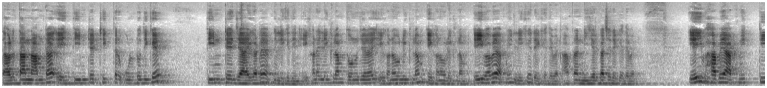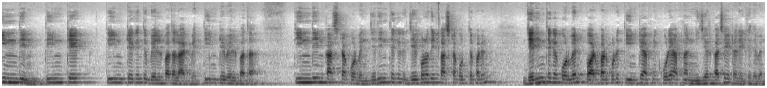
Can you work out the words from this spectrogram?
তাহলে তার নামটা এই তিনটে ঠিক তার উল্টো দিকে তিনটে জায়গাটায় আপনি লিখে দিন। এখানে লিখলাম তনুজা রায় এখানেও লিখলাম এখানেও লিখলাম। এইভাবে আপনি লিখে রেখে দেবেন, আপনার নিজের কাছে রেখে দেবেন। এইভাবে আপনি তিন দিন, তিনটে তিনটে কিন্তু বেলপাতা লাগবে, তিনটে বেলপাতা। তিন দিন কাজটা করবেন, যেদিন থেকে, যে কোনো দিন কাজটা করতে পারেন। যেদিন থেকে করবেন, পরপর করে তিনটে আপনি করে আপনার নিজের কাছে এটা রেখে দেবেন।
